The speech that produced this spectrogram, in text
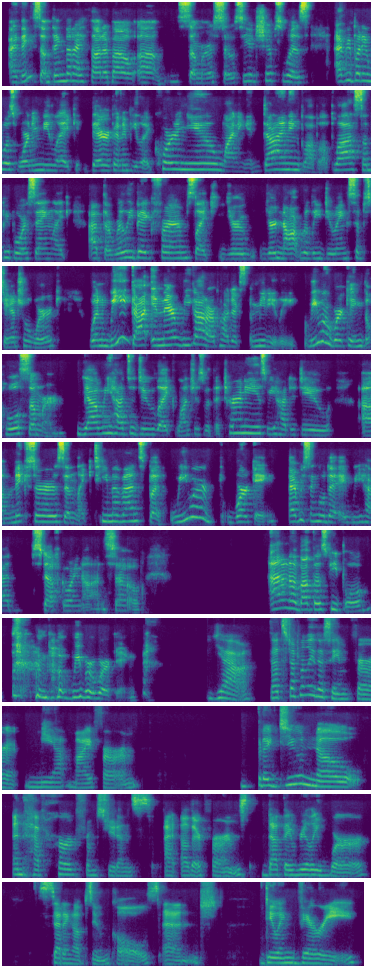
I think something that I thought about um, summer associateships was everybody was warning me like they're going to be like courting you wining and dining blah blah blah some people were saying like at the really big firms like you're you're not really doing substantial work when we got in there we got our projects immediately we were working the whole summer yeah we had to do like lunches with attorneys we had to do um, mixers and like team events but we were working every single day we had stuff going on so I don't know about those people, but we were working. Yeah, that's definitely the same for me at my firm. But I do know and have heard from students at other firms that they really were setting up Zoom calls and doing very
